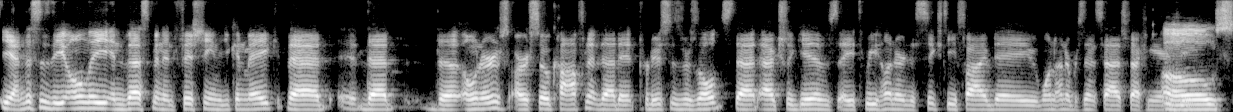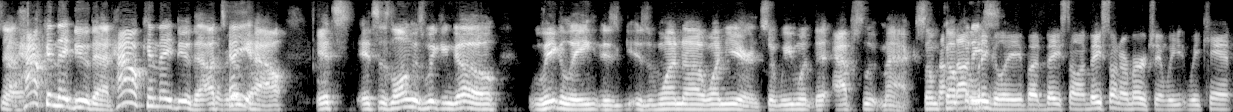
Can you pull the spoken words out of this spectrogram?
yeah, and this is the only investment in fishing you can make that that the owners are so confident that it produces results that actually gives a 365 day 100% satisfaction guarantee. Oh snap! How can they do that? How can they do that? I'll tell you how it's it's as long as we can go legally is is one uh, one year, and so we went the absolute max. Some not, companies not legally, but based on based on our merchant, we we can't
